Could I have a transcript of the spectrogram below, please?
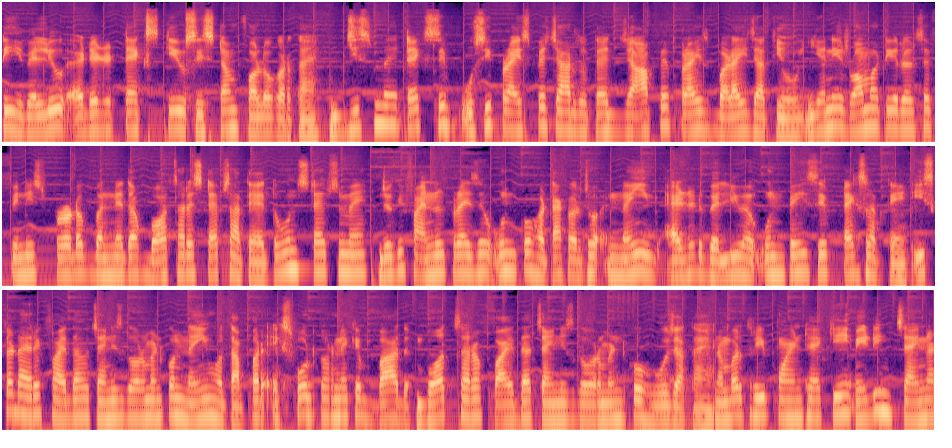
T value added tax की सिस्टम फॉलो करता है, जिसमें टैक्स सिर्फ़ उसी प्राइस पे चार्ज होता है, जहाँ पे प्राइस बढ़ाई जाती हो। यानी रॉ मटेरियल से फिनिश्ड प्रोडक्ट बनने तक बहुत सारे स्टेप्स आते हैं तो उन स्टेप्स में जो कि फाइनल प्राइस है, उनको हटाकर जो नई एडेड वैल्यू है, उन पे ही सिर्फ़ टैक्स लगते हैं। इसका डायरेक्ट फ़ायदा चाइनीज़ गवर्नमेंट को नहीं होता, पर एक्सपोर्ट करने के बाद बहुत सारा फ़ायदा चाइनीज़ गवर्नमेंट को हो जाता है। नंबर थ्री पॉइंट है कि made in China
